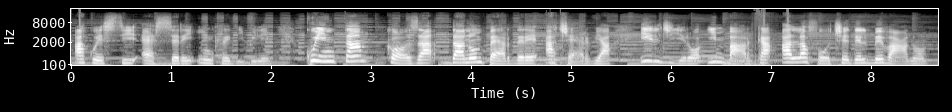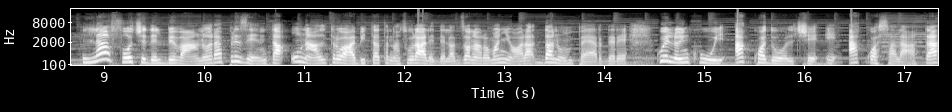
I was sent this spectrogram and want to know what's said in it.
a questi esseri incredibili. Quinta cosa da non perdere a Cervia, il giro in barca alla foce del Bevano. La foce del Bevano rappresenta un altro habitat naturale della zona romagnola da non perdere, quello in cui acqua dolce e acqua salata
